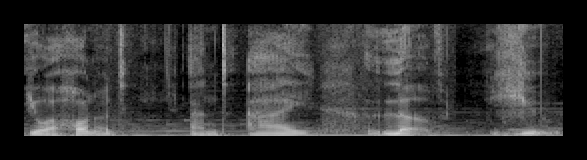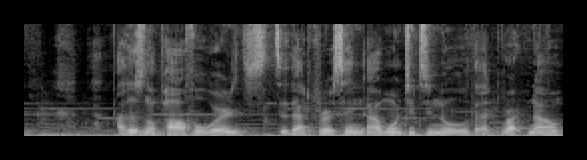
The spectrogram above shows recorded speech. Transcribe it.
You are honored, and I love you. Are those not powerful words to that person? I want you to know that right now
